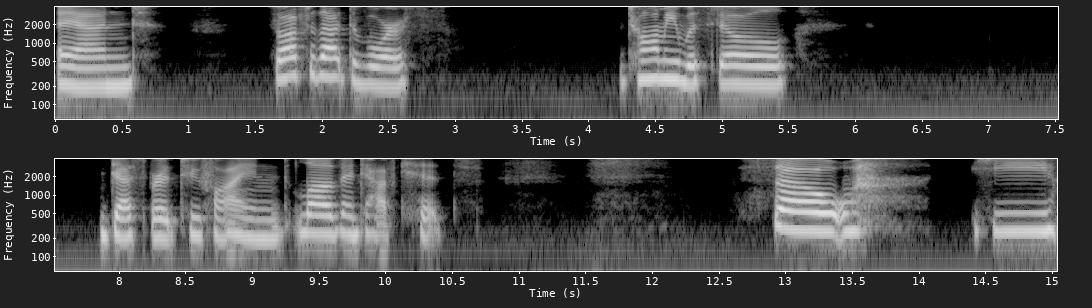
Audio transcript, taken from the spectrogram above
And so after that divorce, Tommy was still desperate to find love and to have kids. So he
